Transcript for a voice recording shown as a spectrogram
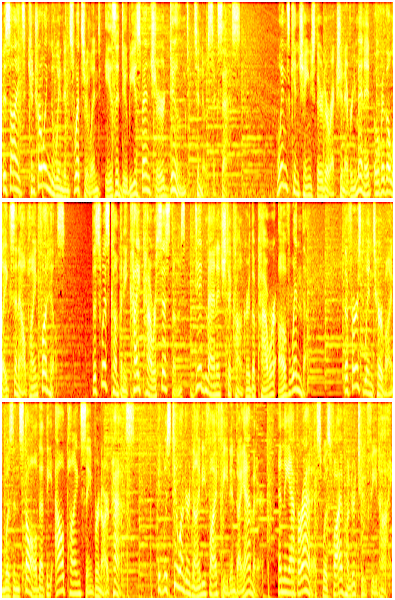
Besides, controlling the wind in Switzerland is a dubious venture doomed to no success. Winds can change their direction every minute over the lakes and alpine foothills. The Swiss company Kite Power Systems did manage to conquer the power of wind though. The first wind turbine was installed at the Alpine St. Bernard Pass. It was 295 feet in diameter, and the apparatus was 502 feet high.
